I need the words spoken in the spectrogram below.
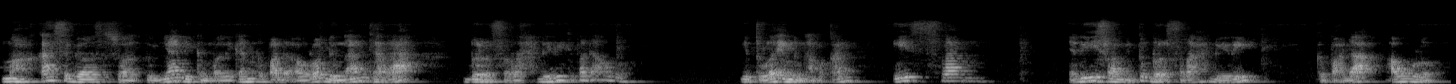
maka segala sesuatunya dikembalikan kepada Allah dengan cara berserah diri kepada Allah. Itulah yang dinamakan Islam. Jadi Islam itu berserah diri kepada Allah.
